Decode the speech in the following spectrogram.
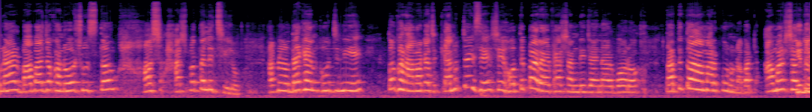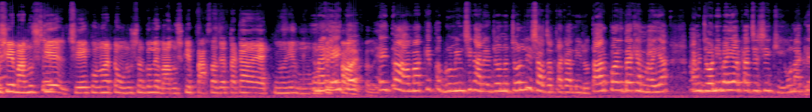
ওনার বাবা যখন অসুস্থ, হাস- হাসপাতালে ছিল, আপনারা দেখেন খোঁজ নিয়ে, তখন আমার কাছে কেন চাইছে? সে হতে পারে ফ্যাশন ডিজাইনার বড় তাতে তো আমার কোনো না বাট আমার সাথে কিন্তু সে মানুষকে সে কোনো একটা অনুষ্ঠান করলে মানুষকে পাঁচ হাজার টাকা এক মুহূর্তে এই তো এই তো আমাকে তো গ্রুমিং শেখানোর জন্য চল্লিশ হাজার টাকা নিল। তারপরে দেখেন ভাইয়া আমি জনি ভাইয়ার কাছে শিখি ওনাকে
